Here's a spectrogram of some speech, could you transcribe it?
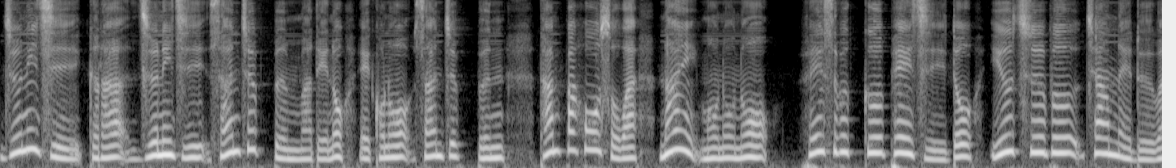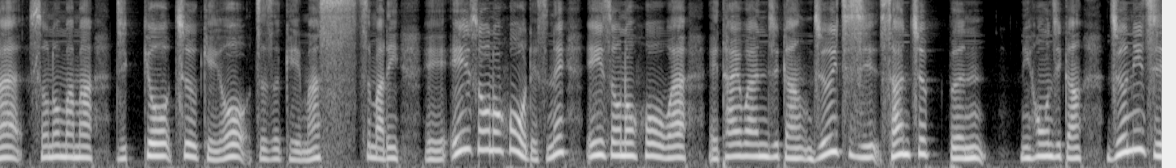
12時から12時30分までのこの30分、短波放送はないものの、Facebook ページと YouTube チャンネルはそのまま実況中継を続けます。つまり、えー、映像の方ですね。映像の方は、えー、台湾時間11時30分、日本時間12時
